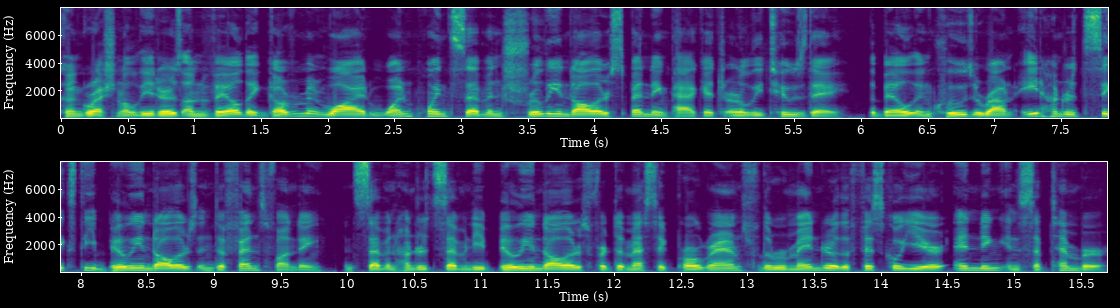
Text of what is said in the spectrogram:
Congressional leaders unveiled a government wide $1.7 trillion spending package early Tuesday. The bill includes around $860 billion in defense funding and $770 billion for domestic programs for the remainder of the fiscal year ending in September.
